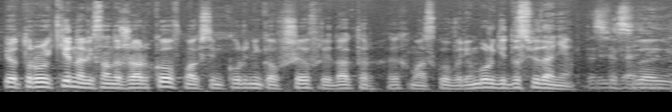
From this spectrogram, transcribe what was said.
Петр Рукин, Александр Жарков, Максим Курников, шеф-редактор «Эхо Москвы» в Оренбурге. До свидания. До свидания.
